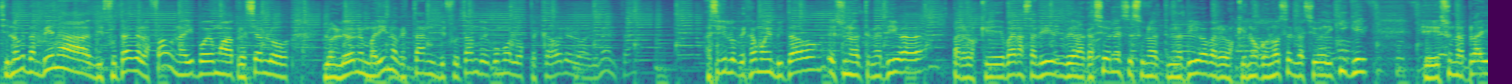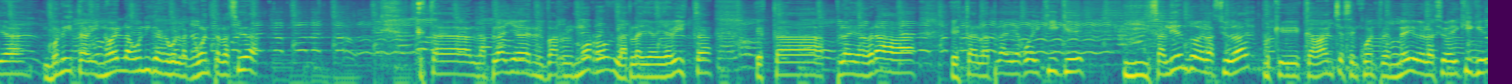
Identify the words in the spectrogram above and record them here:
sino que también a disfrutar de la fauna. Ahí podemos apreciar los, los leones marinos que están disfrutando de cómo los pescadores los alimentan. Así que los dejamos invitados. Es una alternativa para los que van a salir de vacaciones, es una alternativa para los que no conocen la ciudad de Iquique. Eh, es una playa bonita y no es la única con la que cuenta la ciudad. Está la playa en el barrio El Morro, la playa Bellavista, está Playa Brava, está la playa Guayquique y saliendo de la ciudad, porque Cabancha se encuentra en medio de la ciudad de Iquique,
